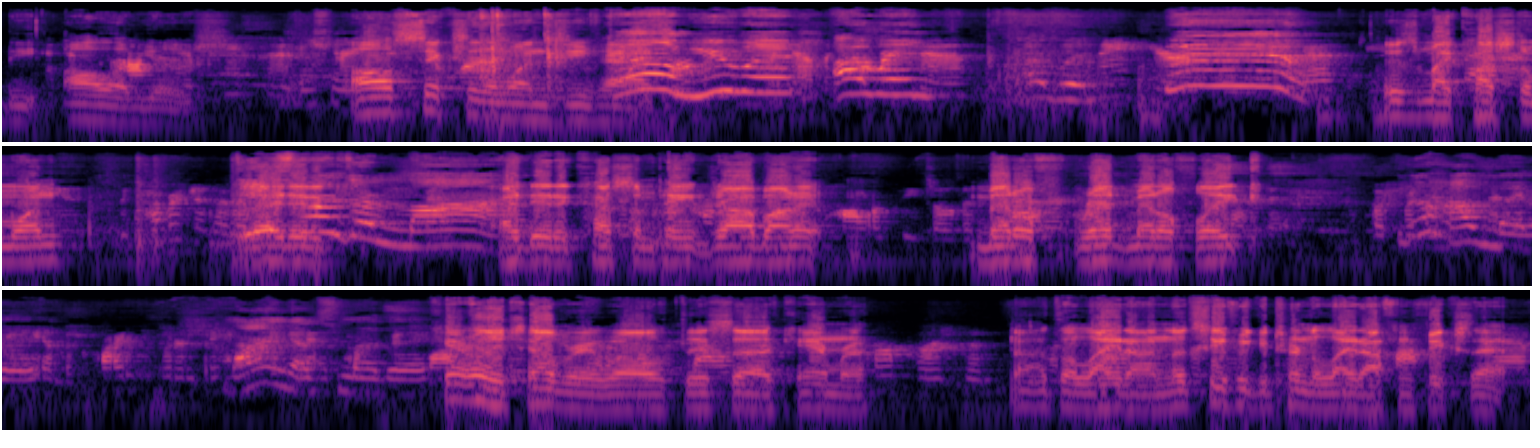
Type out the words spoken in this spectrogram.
Beat all of yours. All six of the ones you've had. Boom! You win. I win. I win. Woo! This is my custom one. I These did a- ones are mine. I did a custom paint job on it. Metal, red metal flake. You don't have metal. Mine got metal. Can't really tell very well with this uh, camera. Not with the light on. Let's see if we can turn the light off and fix that.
